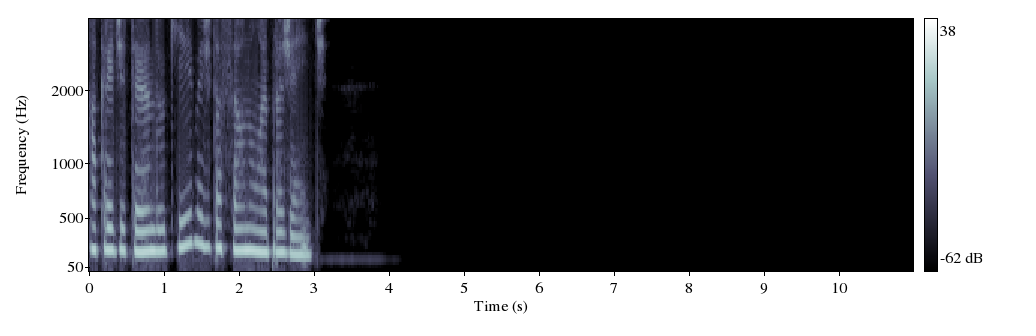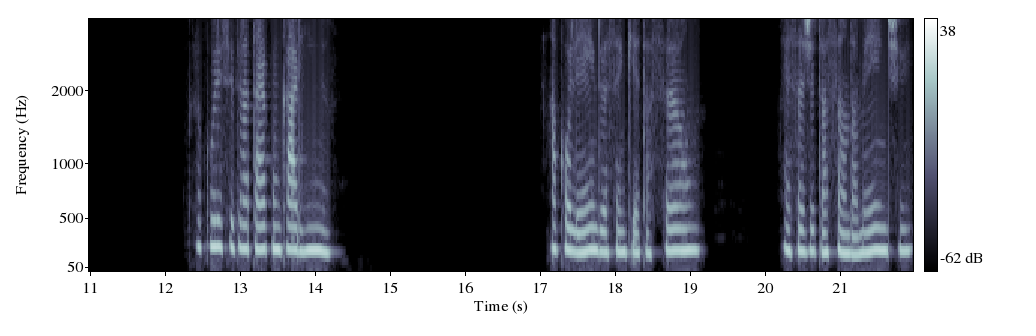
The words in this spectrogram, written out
acreditando que meditação não é para gente. Procure se tratar com carinho acolhendo essa inquietação, essa agitação da mente,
